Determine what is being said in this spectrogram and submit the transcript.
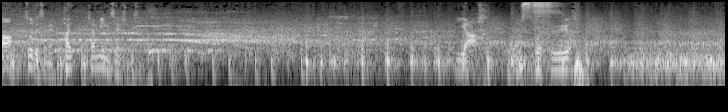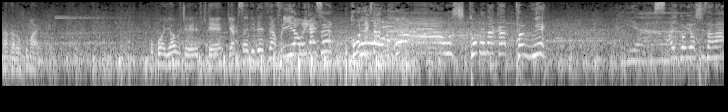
あそうですね、はい。チャンミング選手です。いやす強い。中6枚。ここは岩渕が入れてきて逆サイド入れてた。フリーダー折り返す。こぼれてきた。うわー押し込めなかった上。いや最後吉澤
